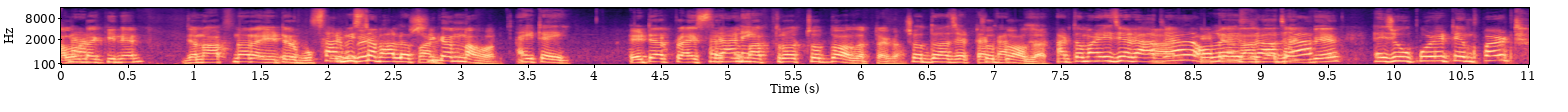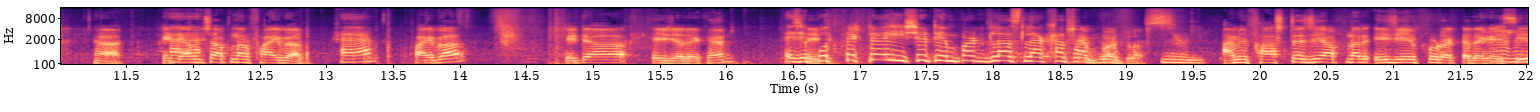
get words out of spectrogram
ভালোটা নেন। কিনেন যেন আপনারা এটার ভুক্তভোগী সার্ভিসটা ভালো পান। শিকার না হন। এইটাই। এটার প্রাইস থাকবে মাত্র চোদ্দ হাজার টাকা। চোদ্দ হাজার টাকা। 14,000 আর তোমার এই যে রাজা অলওয়েজ রাজা রাজা। এই যে উপরে টেম্পার্ড হ্যাঁ এটা হ্যাঁ। হচ্ছে আপনার ফাইবার হ্যাঁ। ফাইবার এটা এই যে দেখেন এই যে প্রত্যেকটা ইসে টেম্পার্ড গ্লাস লেখা থাকবে। টেম্পার গ্লাস আমি ফার্স্টে যে আপনার এই যে প্রোডাক্টটা দেখাইছি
